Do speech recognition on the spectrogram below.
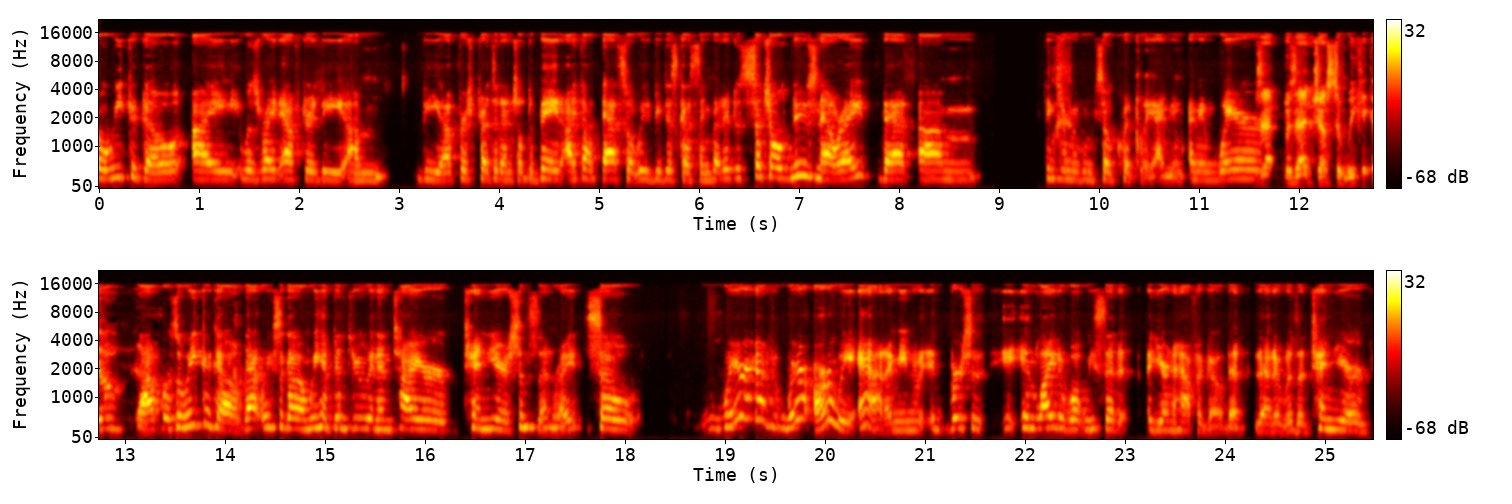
a week ago, I was right after the um, the uh, first presidential debate. I thought that's what we'd be discussing, but it is such old news now, right? That um, things are moving so quickly. I mean, I mean, where was that, was that just a week ago? That was a week ago. That weeks ago, and we have been through an entire ten years since then, right? So, where have where are we at? I mean, versus in light of what we said a year and a half ago, that that it was a ten year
